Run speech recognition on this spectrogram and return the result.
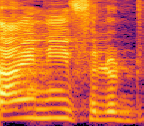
tiny fluid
